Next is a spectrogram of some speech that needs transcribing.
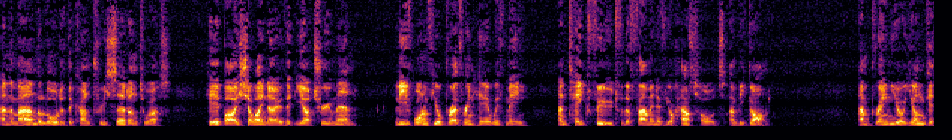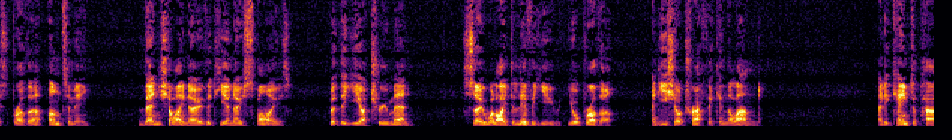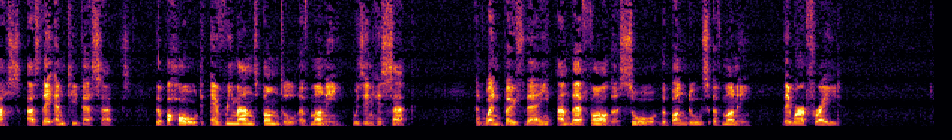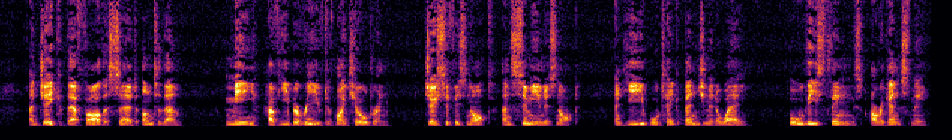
And the man, the lord of the country, said unto us, Hereby shall I know that ye are true men. Leave one of your brethren here with me, and take food for the famine of your households, and be gone. And bring your youngest brother unto me. Then shall I know that ye are no spies, but that ye are true men. So will I deliver you, your brother, and ye shall traffic in the land. And it came to pass, as they emptied their sacks, that behold, every man's bundle of money was in his sack. And when both they and their father saw the bundles of money, they were afraid. And Jacob their father said unto them, Me have ye bereaved of my children. Joseph is not, and Simeon is not, and ye will take Benjamin away. All these things are against me.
